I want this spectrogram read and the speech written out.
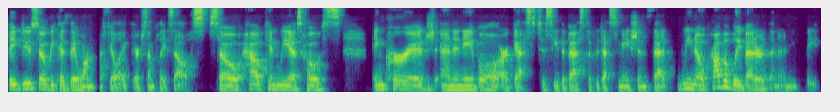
they do so because they want to feel like they're someplace else. So, how can we as hosts? encourage and enable our guests to see the best of the destinations that we know probably better than anybody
